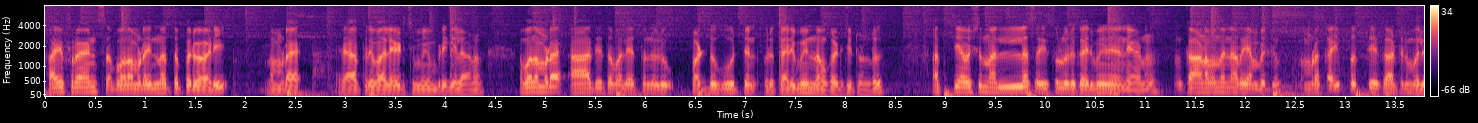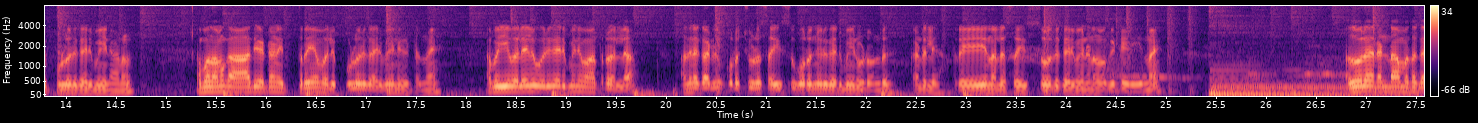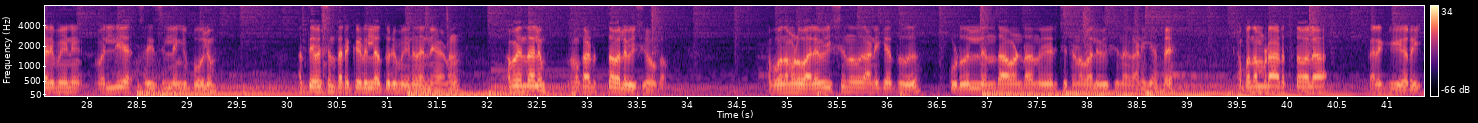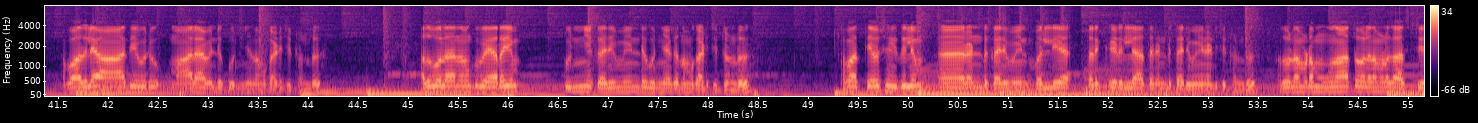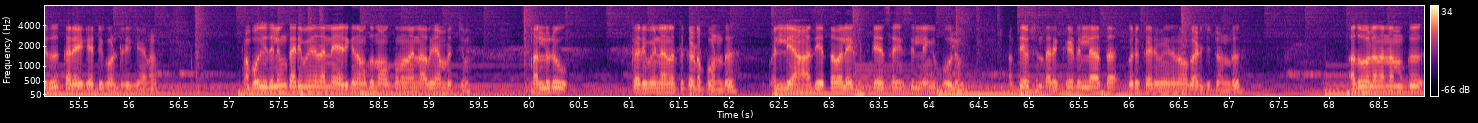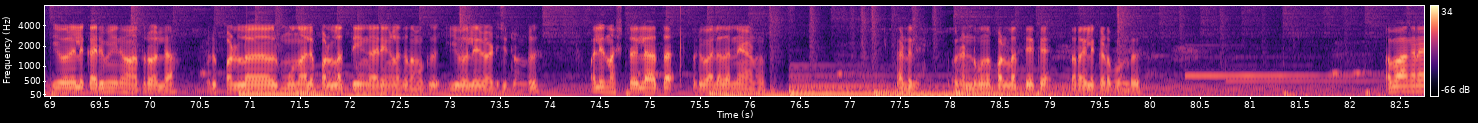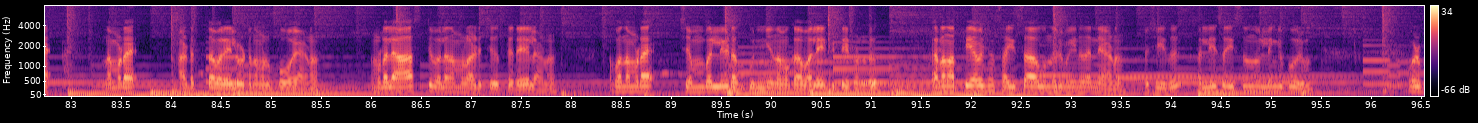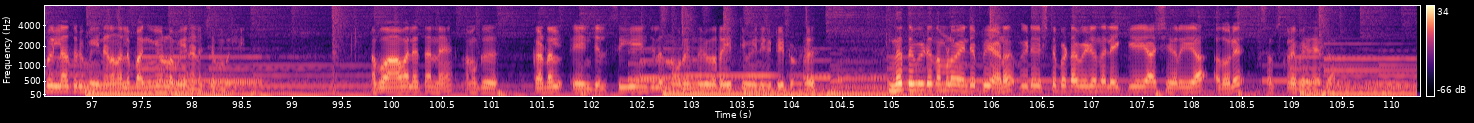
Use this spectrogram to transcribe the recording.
Hi friends അപ്പോൾ നമ്മുടെ ഇന്നത്തെ പരിപാടി നമ്മുടെ രാത്രി വലയടിച്ച് മീൻ പിടിക്കലാണ്. അപ്പോൾ നമ്മുടെ ആദ്യത്തെ വലയത്തിന്റെ ഒരു പടുകൂറ്റൻ ഒരു കരിമീൻ നമുക്ക് അടിച്ചിട്ടുണ്ട്. അത്യാവശ്യം നല്ല സൈസുള്ളൊരു കരിമീൻ തന്നെയാണ്. കാണുമ്പോൾ തന്നെ അറിയാൻ പറ്റും. നമ്മുടെ കൈപ്പത്തിയെക്കാട്ടിലും വലിപ്പമുള്ളൊരു കരിമീനാണ്. അപ്പോൾ നമുക്ക് ആദ്യമായിട്ടാണ് ഇത്രയും വലിപ്പമുള്ളൊരു കരിമീൻ കിട്ടുന്നത്. അപ്പോൾ ഈ വലയിൽ ഒരു കരിമീൻ മാത്രമല്ല അതിനെക്കാട്ടിലും കുറച്ചുകൂടെ സൈസ് കുറഞ്ഞൊരു കരിമീൻ ഇവിടെ ഉണ്ട്. കണ്ടില്ലേ? അത്രയും നല്ല സൈസ് ഒരു കരിമീനാണ് നമുക്ക് കിട്ടിയിരിക്കുന്നത്. അതുപോലെ രണ്ടാമത്തെ കരിമീൻ വലിയ സൈസില്ലെങ്കിൽ പോലും അത്യാവശ്യം തിരക്കേടില്ലാത്തൊരു മീൻ തന്നെയാണ്. അപ്പോൾ എന്തായാലും നമുക്ക് അടുത്ത വല വീശി നോക്കാം. അപ്പോൾ നമ്മൾ വല വീശുന്നത് കാണിക്കാത്തത് കൂടുതൽ എന്താവണ്ടെന്ന് വിചാരിച്ചിട്ടാണ് വല വീശുന്നത് കാണിക്കാത്തത്. അപ്പോൾ നമ്മുടെ അടുത്ത വല കലക്ക് കയറി. അപ്പോൾ അതിലെ ആദ്യം ഒരു മാലാവിന്റെ കുഞ്ഞ് നമുക്ക് അടിച്ചിട്ടുണ്ട്. അതുപോലെ തന്നെ നമുക്ക് വേറെയും കുഞ്ഞ് കരിമീനിന്റെ കുഞ്ഞൊക്കെ നമുക്ക് അടിച്ചിട്ടുണ്ട്. അപ്പോൾ അത്യാവശ്യം ഇതിലും രണ്ട് കരിമീൻ വലിയ തിരക്കേടില്ലാത്ത രണ്ട് കരിമീൻ അടിച്ചിട്ടുണ്ട്. അതുപോലെ നമ്മുടെ മൂന്നാമത്തെ വല നമ്മൾ കാസ്റ്റ് ചെയ്ത് കരയെ കയറ്റിക്കൊണ്ടിരിക്കുകയാണ്. അപ്പോൾ ഇതിലും കരിമീൻ തന്നെയായിരിക്കും. നമുക്ക് നോക്കുമ്പോൾ തന്നെ അറിയാൻ പറ്റും. നല്ലൊരു കരിമീൻ അതിനകത്ത് കിടപ്പുണ്ട്. വലിയ ആദ്യത്തെ വല കിട്ടിയ സൈസ് ഇല്ലെങ്കിൽ പോലും അത്യാവശ്യം തിരക്കേടില്ലാത്ത ഒരു കരിമീൻ നമുക്ക് അടിച്ചിട്ടുണ്ട്. അതുപോലെ തന്നെ നമുക്ക് ഈ വലയിൽ കരിമീൻ മാത്രമല്ല ഒരു പള്ള മൂന്നാൽ പള്ളത്തെയും കാര്യങ്ങളൊക്കെ നമുക്ക് ഈ വലയിൽ അടിച്ചിട്ടുണ്ട്. വലിയ നഷ്ടമില്ലാത്ത ഒരു വല തന്നെയാണ്. കണ്ടില്ലേ? ഒരു രണ്ട് മൂന്ന് പള്ളത്തെയൊക്കെ തറയിൽ കിടപ്പുണ്ട്. അപ്പോൾ അങ്ങനെ നമ്മുടെ അടുത്ത വലയിലോട്ട് നമ്മൾ പോവുകയാണ്. നമ്മുടെ ലാസ്റ്റ് വല നമ്മൾ അടിച്ചത് തിരയിലാണ്. അപ്പോൾ നമ്മുടെ ചെമ്പല്ലിയുടെ കുഞ്ഞ് നമുക്ക് ആ വലയിൽ കിട്ടിയിട്ടുണ്ട്. കാരണം അത്യാവശ്യം സൈസ് ആകുന്ന ഒരു മീൻ തന്നെയാണ്. പക്ഷേ ഇത് വലിയ സൈസ് ഒന്നും ഇല്ലെങ്കിൽ പോലും കുഴപ്പമില്ലാത്തൊരു മീനാണ്. നല്ല ഭംഗിയുള്ള മീനാണ് ചെമ്പല്ലി. അപ്പോൾ ആ വല തന്നെ നമുക്ക് കടൽ ഏഞ്ചൽ സി ഏഞ്ചൽ എന്ന് പറയുന്ന ഒരു വെറൈറ്റി മീൻ കിട്ടിയിട്ടുണ്ട്. ഇന്നത്തെ വീഡിയോ നമ്മൾ ചെയ്യാണ്. വീഡിയോ ഇഷ്ടപ്പെട്ട വീഡിയോ ഒന്ന് ലൈക്ക് ചെയ്യുക ഷെയർ ചെയ്യുക. അതുപോലെ സബ്സ്ക്രൈബ് ചെയ്തേക്കാം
